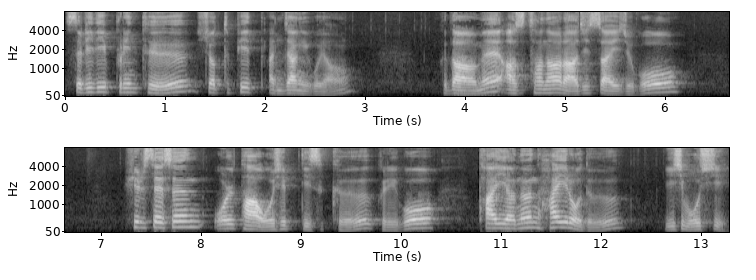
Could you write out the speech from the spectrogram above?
3D 프린트 쇼트핏 안장이고요. 그 다음에 아스타나 라지 사이즈고 휠셋은 올타 50 디스크 그리고 타이어는 하이로드 25C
